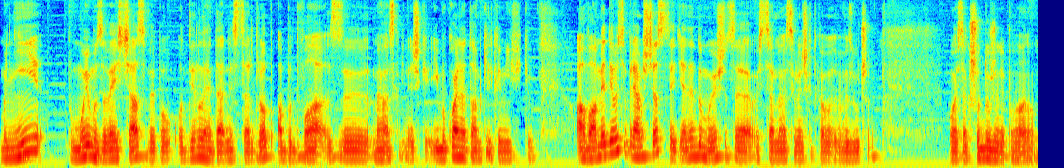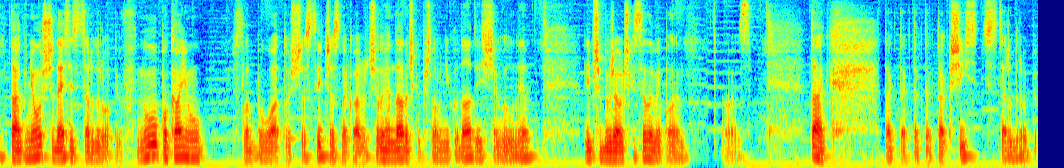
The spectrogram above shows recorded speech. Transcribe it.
Мені по-моєму, за весь час випав один легендарний стардроп або два з мега скарбнички, і буквально там кілька міфіків. А вам я дивлюся, прям щастить. Я не думаю, що це ось ця мега скарбничка така везуча. Ось, так що дуже непогано. Так, в нього ще 10 стардропів. Ну, поки йому слабовато щастить, чесно кажучи. Легендарочка пішла в нікуди, і ще голди. Ліпше б вже очки сили випали. Ось. Так. Так, так, так, так, так, 6 стардропів.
